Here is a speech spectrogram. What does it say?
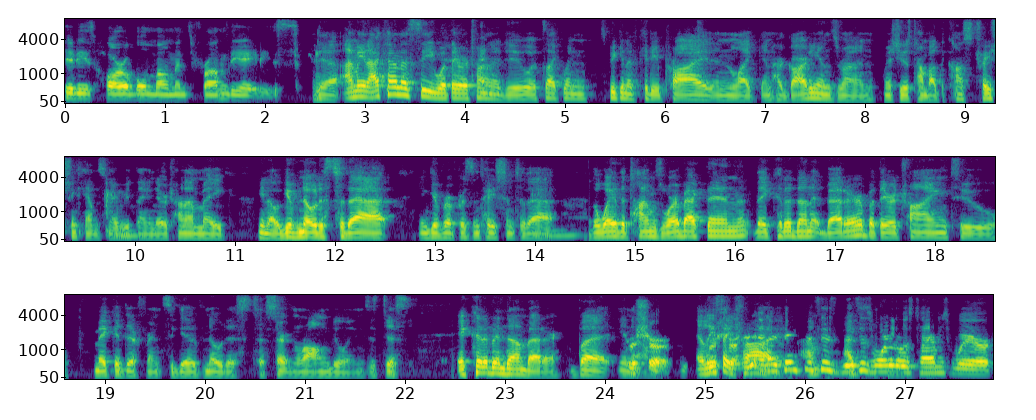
Kitty's horrible moments from the 80s. Yeah, I mean, I kind of see what they were trying to do. It's like when speaking of Kitty Pryde and like in her Guardians run, when she was talking about the concentration camps and mm-hmm. everything, they were trying to make you know give notice to that and give representation to that. The way the times were back then, they could have done it better, but they were trying to make a difference to give notice to certain wrongdoings. It's just it could have been done better, but you know, For sure. at least For they sure. tried. And I think this I'm- is this I- is one of those times where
